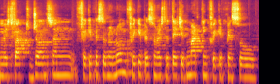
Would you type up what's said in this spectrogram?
mas de facto Johnson foi quem pensou no nome, foi quem pensou na estratégia de marketing, foi quem pensou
